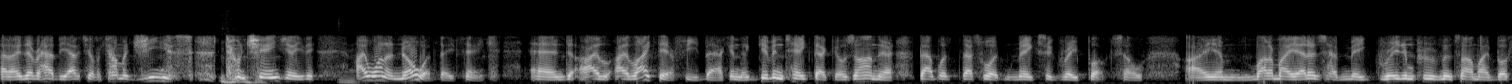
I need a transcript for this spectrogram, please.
and I never have the attitude like I'm a genius. Don't mm-hmm. change anything. I want to know what they think, and I I like their feedback and the give and take that goes on there. That was that's what makes a great book. So I am. A lot of my editors have made great improvements on my book,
